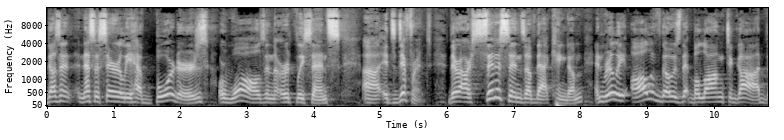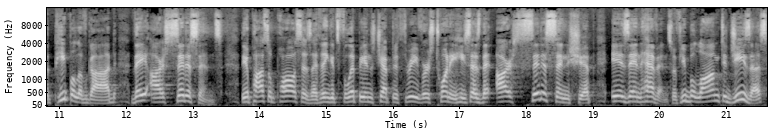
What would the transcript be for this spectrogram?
doesn't necessarily have borders or walls in the earthly sense. Uh, it's different. There are citizens of that kingdom, and really all of those that belong to God, the people of God, they are citizens. The apostle Paul says, I think it's Philippians chapter 3 verse 20, he says that our citizenship is in heaven. So if you belong to Jesus,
